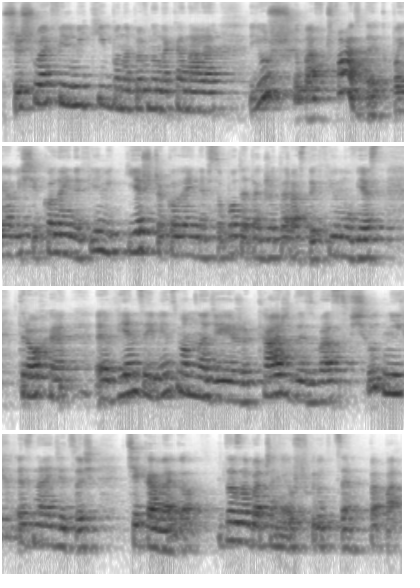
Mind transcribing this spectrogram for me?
przyszłe filmiki, bo na pewno na kanale już chyba w czwartek pojawi się kolejny filmik, jeszcze kolejny w sobotę, także teraz tych filmów jest trochę e, więcej, więc mam nadzieję, że każdy z Was wśród nich znajdzie coś ciekawego. Do zobaczenia już wkrótce. Pa, pa.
